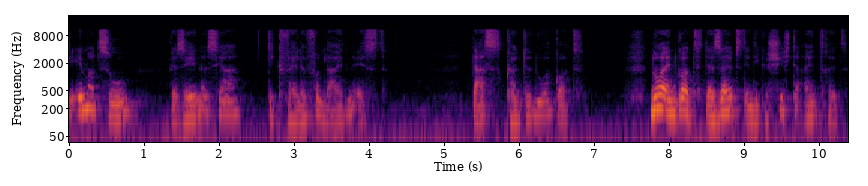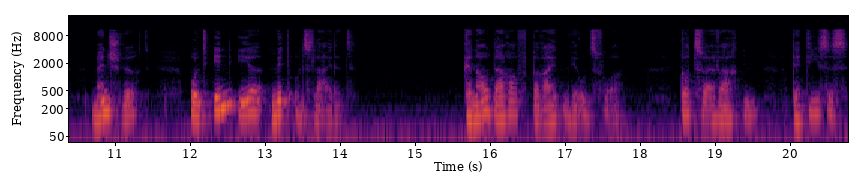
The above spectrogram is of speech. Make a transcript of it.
die immerzu, wir sehen es ja, die Quelle von Leiden ist. Das könnte nur Gott. Nur ein Gott, der selbst in die Geschichte eintritt, Mensch wird und in ihr mit uns leidet. Genau darauf bereiten wir uns vor, Gott zu erwarten, der dieses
